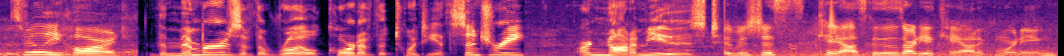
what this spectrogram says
It's really hard. The members of the royal court of the 20th century are not amused. It was just chaos because it was already a chaotic morning.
